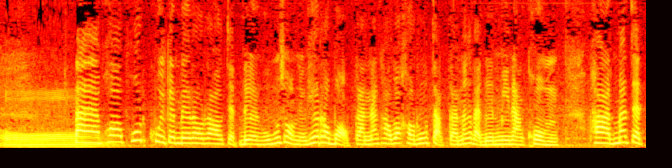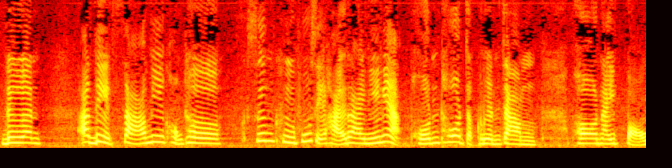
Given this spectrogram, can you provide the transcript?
โอ้แต่พอพูดคุยกันไปราวๆเจ็ดเดือนคุณผู้ชมอย่างที่เราบอกกันนะคะ ว่าเขารู้จักกันตั้งแต่เดือนมีนาคม ผ่านมาเจ็ดเดือน อดีตสามีของเธอ ซึ่งคือผู้เสียหายรายนี้เนี่ยพ้นโทษจากเรือนจำพอในป๋อง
